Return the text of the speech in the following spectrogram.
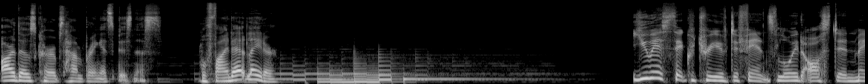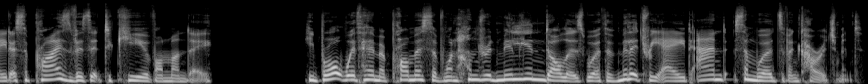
Are those curbs hampering its business? We'll find out later. US Secretary of Defense Lloyd Austin made a surprise visit to Kiev on Monday. He brought with him a promise of $100 million worth of military aid and some words of encouragement.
